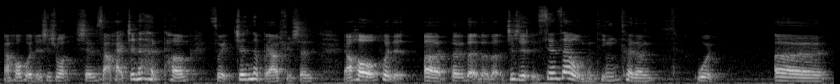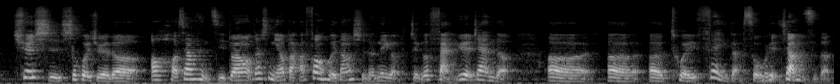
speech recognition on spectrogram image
然后或者是说生小孩真的很疼，所以真的不要去生。然后或者呃等等等等，就是现在我们听可能我呃确实是会觉得哦好像很极端哦，但是你要把它放回当时的那个整个反越战的呃呃呃颓废的所谓这样子的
